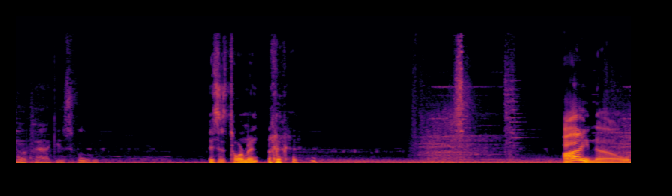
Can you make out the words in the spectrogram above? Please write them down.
Your pack is full. This is torment. I know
